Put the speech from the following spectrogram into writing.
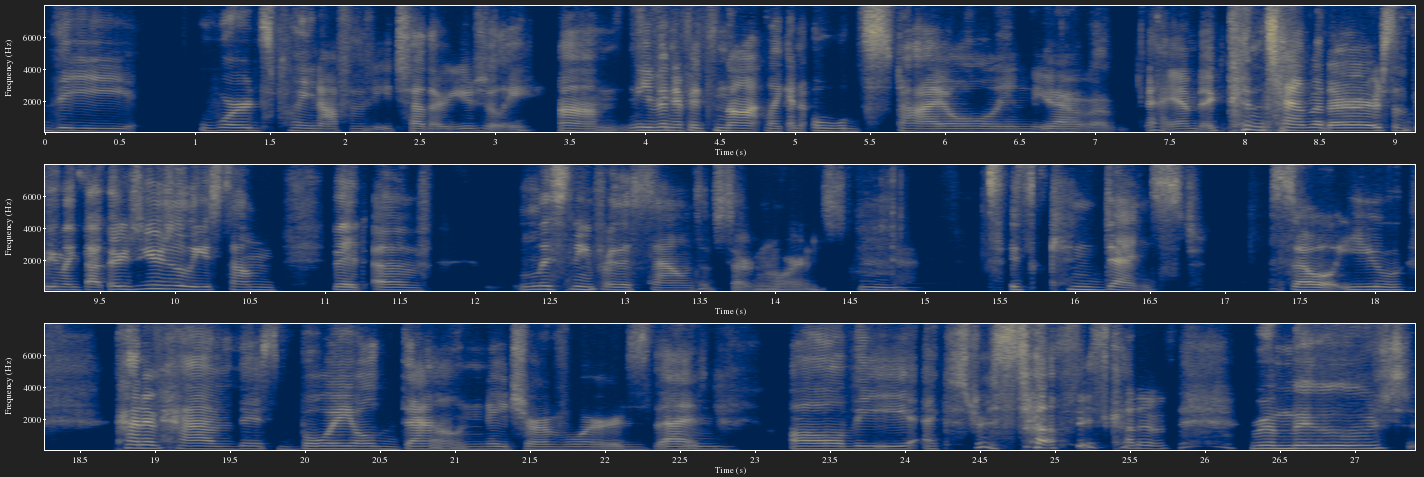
the words playing off of each other usually um even if it's not like an old style in you yeah. know a iambic pentameter or something like that there's usually some bit of listening for the sounds of certain words mm. it's, it's condensed so you kind of have this boiled down nature of words that mm. all the extra stuff is kind of removed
